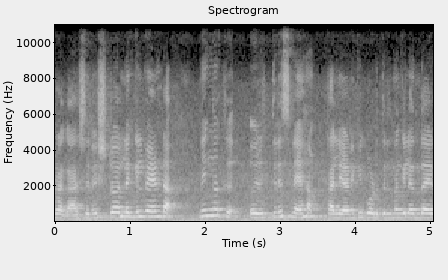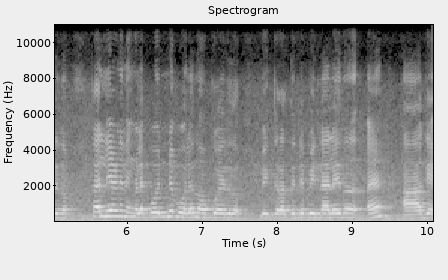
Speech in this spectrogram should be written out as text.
പ്രകാശിന് ഇഷ്ടമല്ലെങ്കിൽ വേണ്ട. നിങ്ങൾക്ക് ഒരിത്തിരി സ്നേഹം കല്യാണിക്ക് കൊടുത്തിരുന്നെങ്കിൽ എന്തായിരുന്നു? കല്യാണി നിങ്ങളെ പൊന്നു പോലെ നോക്കുമായിരുന്നു. വിക്രത്തിന്റെ പിന്നാലെ നിന്ന് ആകെ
